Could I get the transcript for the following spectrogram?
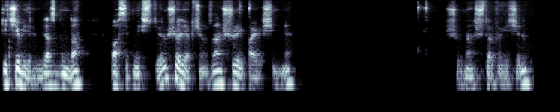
geçebilirim? Biraz bundan bahsetmek istiyorum. Şöyle yapacağım o zaman. Şurayı paylaşayım yine. Şuradan şu tarafa geçelim.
